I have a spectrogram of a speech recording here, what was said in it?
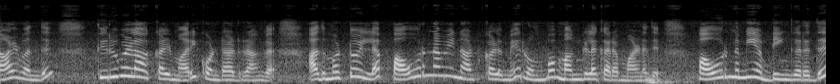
நாள் வந்து திருவிழாக்கள் மாதிரி கொண்டாடுறாங்க. அது மட்டும் இல்லை பௌர்ணமி நாட்களுமே ரொம்ப மங்களகரமானது. பௌர்ணமி அப்படிங்கிறது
